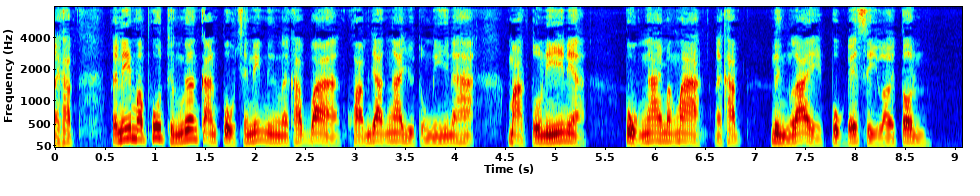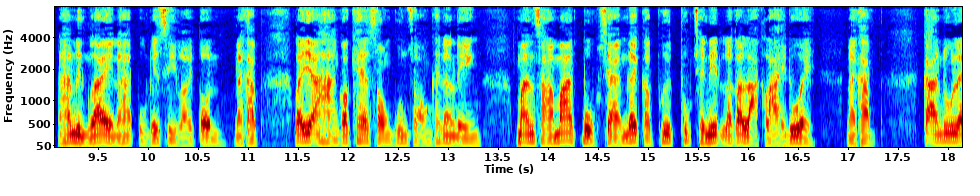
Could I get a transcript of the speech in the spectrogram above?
นะครับตอนนี้มาพูดถึงเรื่องการปลูกชนิดหนึ่งนะครับ ว่าความยากง่ายอยู่ตรงนี้นะฮะหมากตัวนี้เนี่ยปลูกง่ายมากๆนะครับหนึ่งไร่ปลูกได้ 400 ต้นนะฮะหนึ่งไร่นะฮะปลูกได้ 400 ต้นนะครับระยะห่างก็แค่2คูณ2แค่นั้นเอง มันสามารถปลูกแซมได้กับพืชทุกชนิดแล้วก็หลากหลายด้วยนะครับการดูแล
